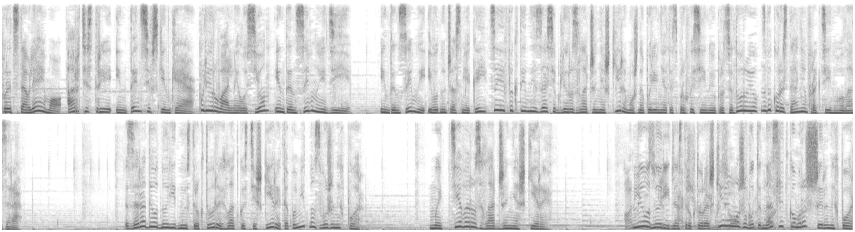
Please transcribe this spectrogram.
Представляємо Artistry Intensive Skincare – полірувальний лосьйон інтенсивної дії. Інтенсивний і водночас м'який цей ефективний засіб для розгладження шкіри можна порівняти з професійною процедурою з використанням фракційного лазера. Заради однорідної структури, гладкості шкіри та помітно звужених пор. Миттєве розгладження шкіри. Неоднорідна структура шкіри може бути наслідком розширених пор.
